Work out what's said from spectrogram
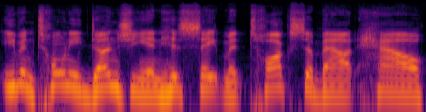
even Tony Dungy in his statement talks about how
